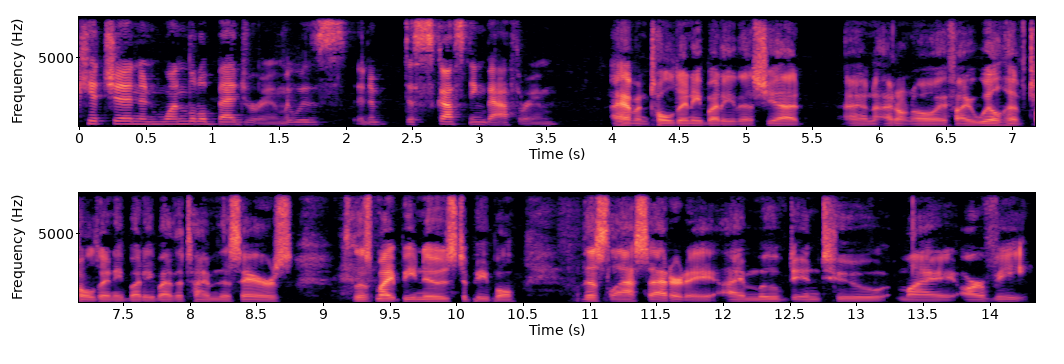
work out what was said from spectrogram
kitchen and one little bedroom. It was in a disgusting bathroom. I haven't told anybody this yet, and I don't know if I will have told anybody by the time this airs. So this might be news to people. This last Saturday, I moved into my RV.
